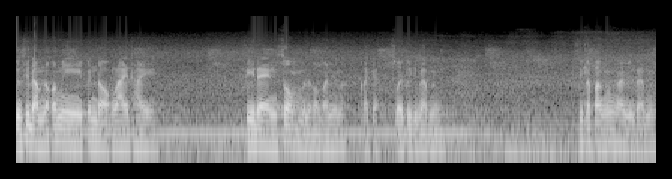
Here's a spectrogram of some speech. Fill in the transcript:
พื้นสีดำแล้วก็มีเป็นดอกลายไทย สีแดงส้มอะไรประมาณนี้เนาะก็จะสวยไปอีกแบบหนึงศิลปะงดงามอีกแบบหนึง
